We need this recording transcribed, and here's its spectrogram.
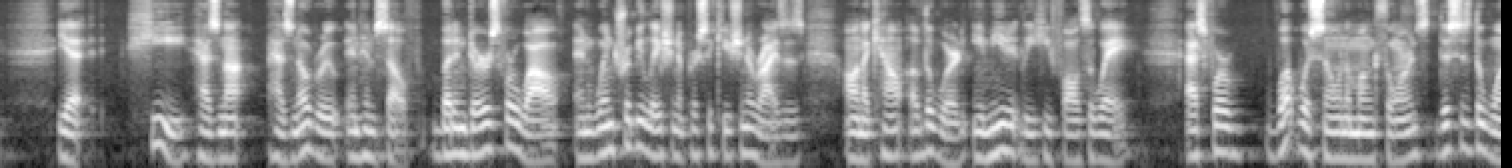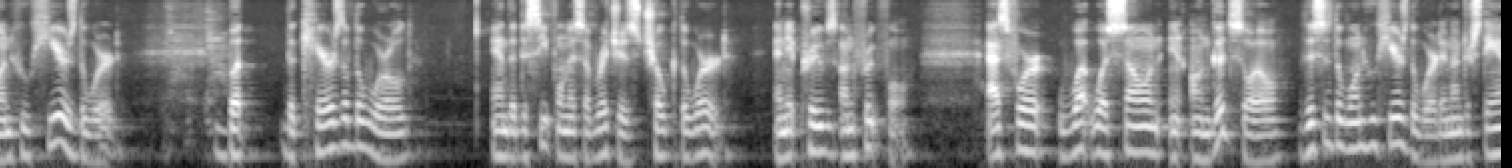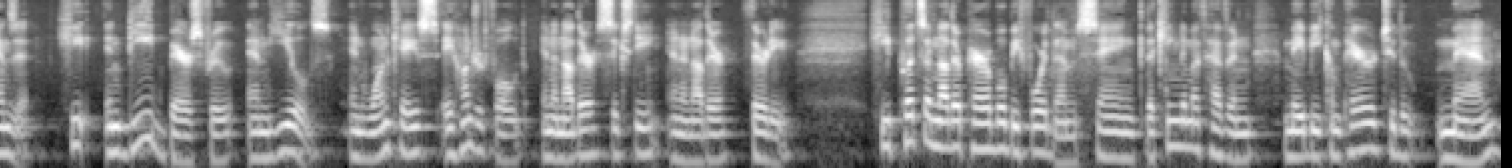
Yet he has not has no root in himself, but endures for a while, and when tribulation and persecution arises on account of the word, immediately he falls away. As for what was sown among thorns, this is the one who hears the word, but the cares of the world and the deceitfulness of riches choke the word, and it proves unfruitful. As for what was sown in, on good soil, this is the one who hears the word and understands it he indeed bears fruit and yields, in one case a hundredfold, in another sixty, in another thirty. He puts another parable before them, saying, The kingdom of heaven may be compared to the man,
